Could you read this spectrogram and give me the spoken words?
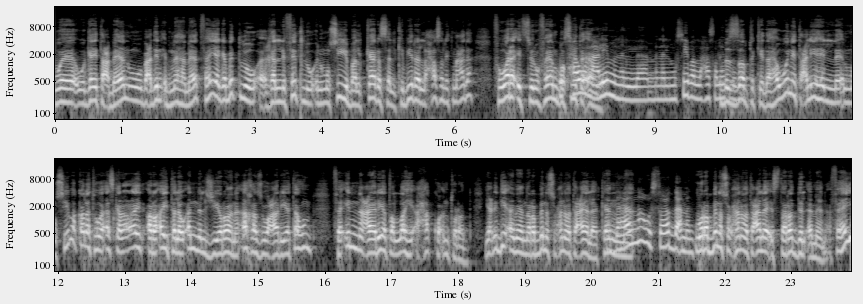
وجاي تعبان وبعدين ابنها مات. فهي جابت له غلفت له المصيبة الكارثة الكبيرة اللي حصلت معاه ده في ورقة سلوفان بسيطة قوي. عليه من من المصيبة اللي حصلت. بالظبط كده. هونت عليه ال- المصيبة. قالت هو اسكن أرأيت, ارايت لو أن الجيران أخذوا عاريتهم فإن عارية الله أحق أن ترد. يعني دي أمانة. ربنا سبحانه وتعالى كان اداها لنا واسترد أمانته. وربنا سبحانه وتعالى استرد الأمانة. فهي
